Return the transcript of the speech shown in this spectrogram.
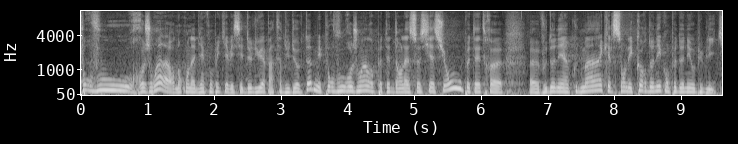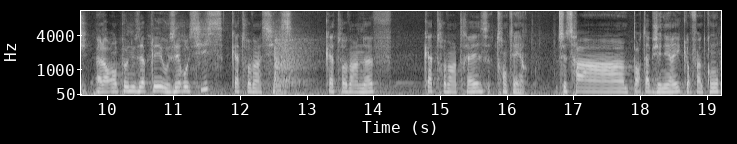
Pour vous rejoindre, alors donc on a bien compris qu'il y avait ces deux lieux à partir du 2 octobre, mais pour vous rejoindre peut-être dans l'association ou peut-être euh, euh, vous donner un coup de main, quelles sont les coordonnées qu'on peut donner au public? Alors on peut nous appeler au 06 86 89 93 31. Ce sera un portable générique, en fin de compte,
